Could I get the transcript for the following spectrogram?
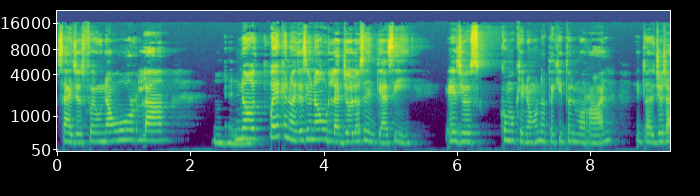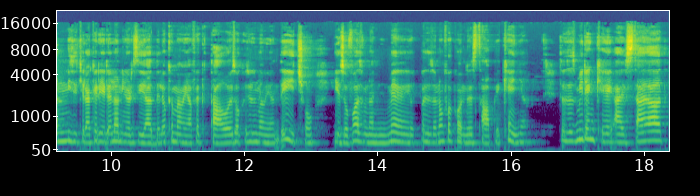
sea, ellos fue una burla, no puede que no haya sido una burla, yo lo sentí así, ellos como que no, no te quito el morral, entonces yo ya ni siquiera quería ir a la universidad de lo que me había afectado eso que ellos me habían dicho. Y eso fue hace un año y medio, pues eso no fue cuando estaba pequeña. Entonces miren que a esta edad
